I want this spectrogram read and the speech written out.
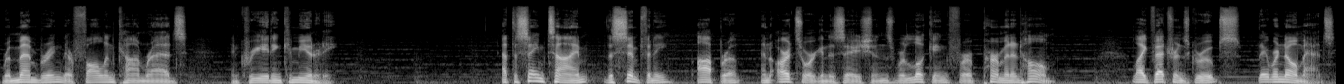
remembering their fallen comrades, and creating community. At the same time, the symphony, opera, and arts organizations were looking for a permanent home. Like veterans groups, they were nomads,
